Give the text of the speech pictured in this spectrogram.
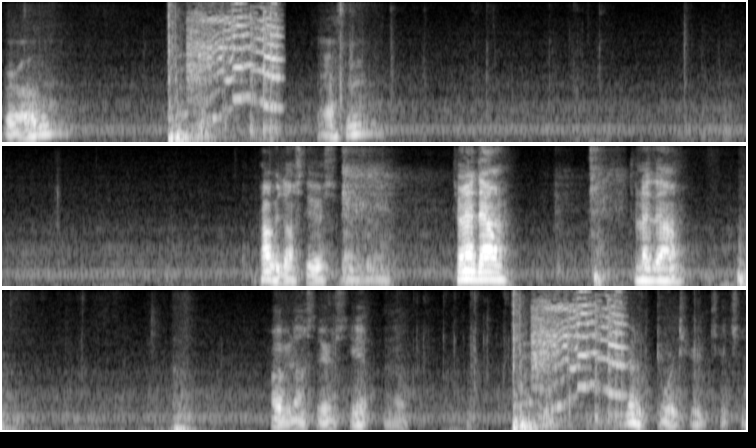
Bro? Bathroom? Probably downstairs. Turn that down. Turn that down. Probably downstairs. Yep. No. You got a door to your kitchen.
